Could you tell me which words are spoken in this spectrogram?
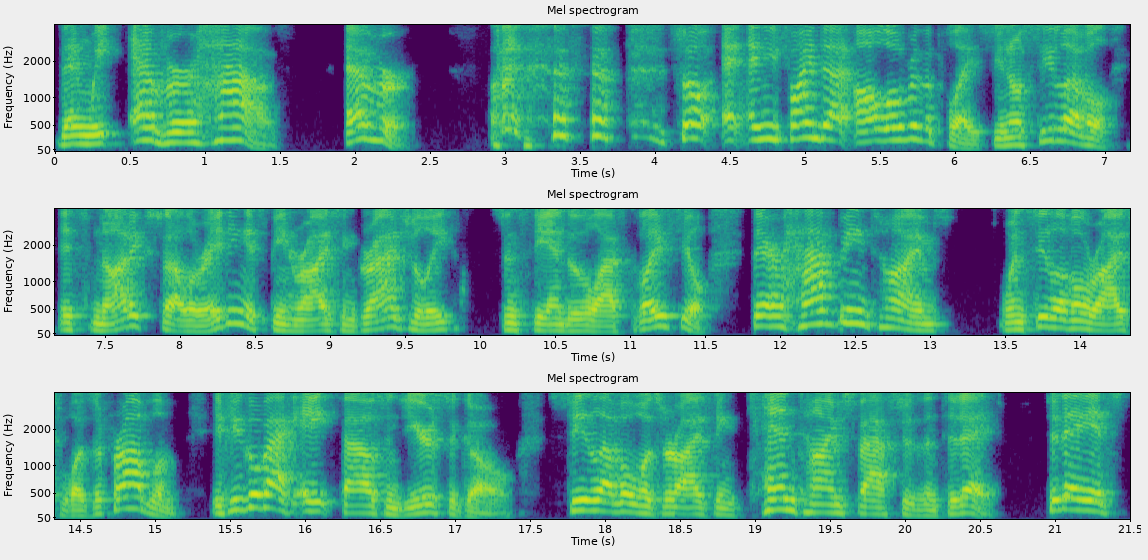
than we ever have, ever. so, and, and, you find that all over the place. You know, sea level, it's not accelerating, it's been rising gradually since the end of the last glacial. There have been times when sea level rise was a problem. If you go back 8,000 years ago, sea level was rising 10 times faster than today. Today it's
